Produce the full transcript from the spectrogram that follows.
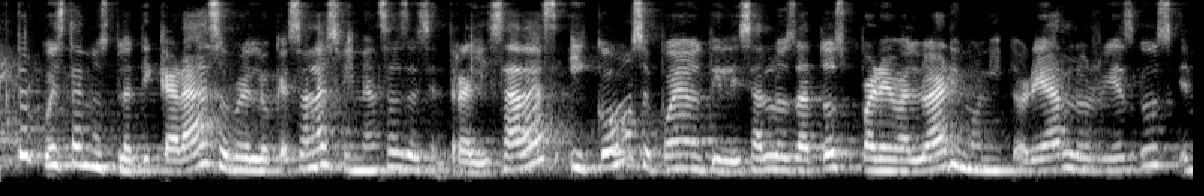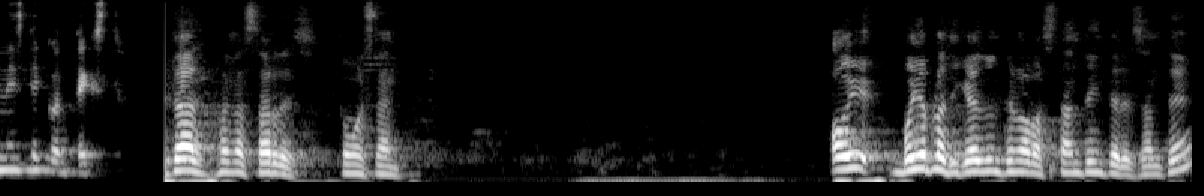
Héctor Cuesta nos platicará sobre lo que son las finanzas descentralizadas y cómo se pueden utilizar los datos para evaluar y monitorear los riesgos en este contexto. ¿Qué tal? Buenas tardes, ¿cómo están? Hoy voy a platicar de un tema bastante interesante,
